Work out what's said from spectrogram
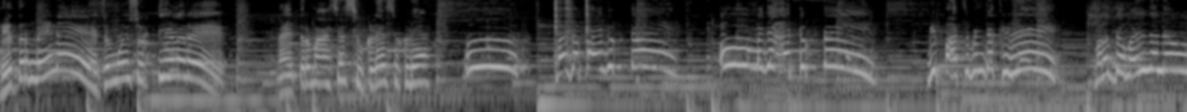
हे तर मेन आहे ह्याच्यामुळे शक्ती येणार आहे. नाहीतर मग अशा सुकड्या सुकड्या. उ माझा पाय दुखतोय. ओ माझा हात दुखतोय. मी पाच मिनिटं खेळले. मला दमायला झालं.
